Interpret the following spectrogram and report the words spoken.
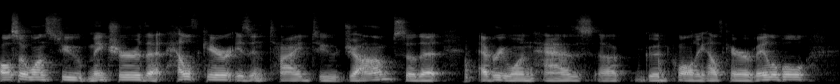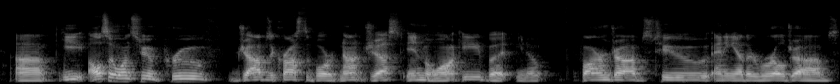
also wants to make sure that healthcare isn't tied to jobs, so that everyone has uh, good quality healthcare available. Uh, he also wants to improve jobs across the board, not just in Milwaukee, but you know, farm jobs too, any other rural jobs.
